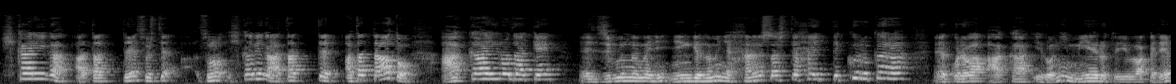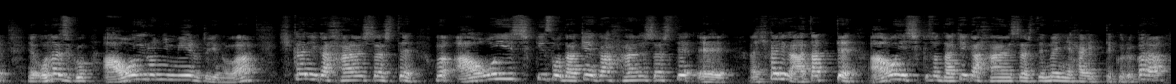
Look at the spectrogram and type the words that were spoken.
光が当たって、そしてその光が当たって、当たった後、赤色だけ自分の目に、人間の目に反射して入ってくるから、これは赤色に見えるというわけで、同じく青色に見えるというのは、光が反射して、この青い色素だけが反射して、え光が当たって、青い色素だけが反射して目に入ってくるから、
